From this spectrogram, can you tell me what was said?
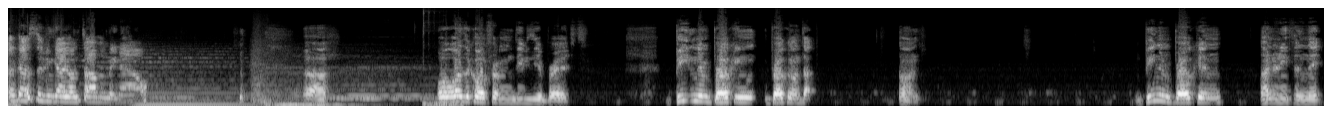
I've got a sleeping guy on top of me now. uh, well, what was the quote from DBZ Abridged? Beaten and broken, broken on top. On. Beaten and broken underneath a na-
